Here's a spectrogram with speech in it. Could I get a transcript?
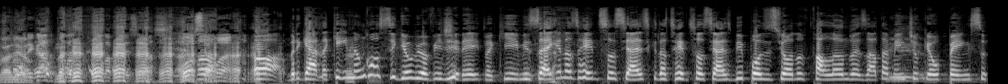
Valeu. Obrigado pela, pela presença. Boa semana. Ó, obrigada. Quem não conseguiu me ouvir direito aqui, me segue nas redes sociais, que nas redes sociais me posiciono falando exatamente o que eu penso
